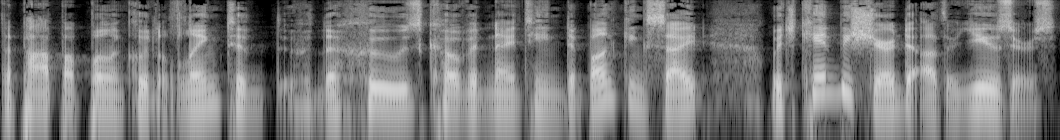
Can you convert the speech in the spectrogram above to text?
The pop up will include a link to the WHO's COVID 19 debunking site, which can be shared to other users.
